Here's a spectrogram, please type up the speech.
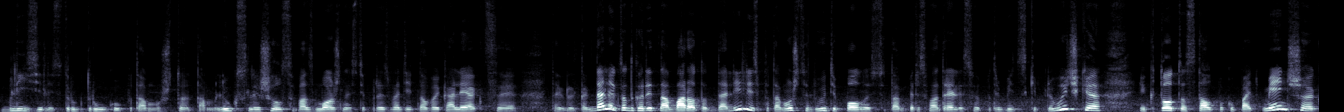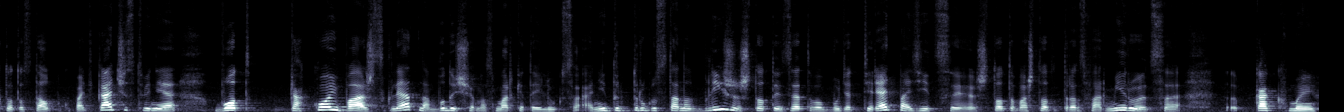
сблизились друг к другу, потому что там люкс лишился возможности производить новые коллекции так далее, так далее. Кто-то говорит, наоборот, отдалились, потому что люди полностью там пересмотрели свои потребительские привычки, и кто-то стал покупать меньше, кто-то стал покупать качественнее. Вот какой ваш взгляд на будущее масс-маркета и люкса? Они друг другу станут ближе, что-то из этого будет терять позиции, что-то во что-то трансформируется. Как мы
